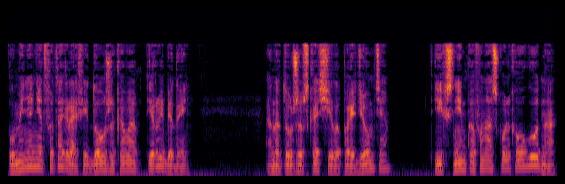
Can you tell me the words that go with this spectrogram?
у меня нет фотографий Должикова и Рыбиной». Она тут же вскочила. «Пойдемте». Их снимков у нас сколько угодно.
